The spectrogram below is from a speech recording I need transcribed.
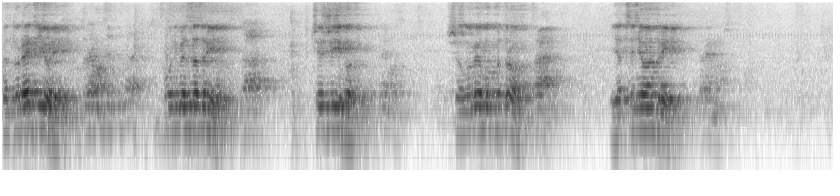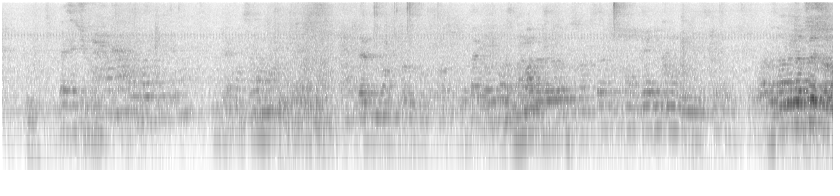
Федорець Юрій. Фульмець Андрій. Чиж Ігор. Шаловило Петро. Яценьо Андрій. Вона не написана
